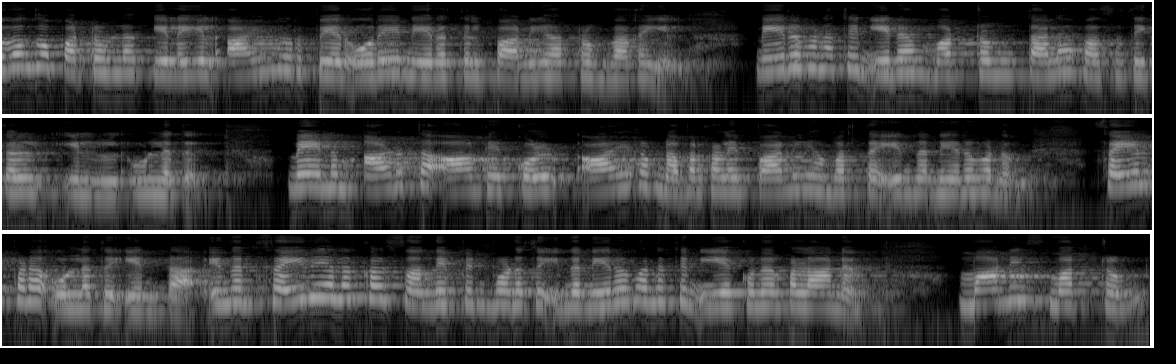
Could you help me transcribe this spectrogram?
துவங்கப்பட்டுள்ள கிளையில் ஐநூறு பேர் ஒரே நேரத்தில் பணியாற்றும் வகையில் நிறுவனத்தின் இடம் மற்றும் தள வசதிகள் இல்- உள்ளது. மேலும் அடுத்த ஆண்டிற்குள் ஆயிரம் நபர்களை பணியமர்த்த இந்த நிறுவனம் செயல்பட உள்ளது என்றார். இந்த செய்தியாளர்கள் சந்திப்பின் பொழுது இந்த நிறுவனத்தின் இயக்குநர்களான மணிஷ் மற்றும்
